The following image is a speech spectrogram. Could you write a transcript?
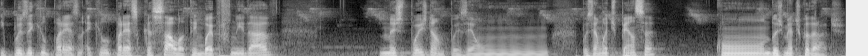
e depois aquilo parece, aquilo parece que a sala tem boa profundidade, mas depois não, depois é um, depois é uma dispensa com 2 metros quadrados.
